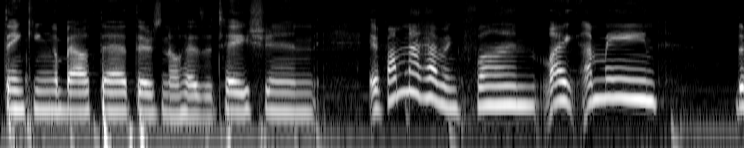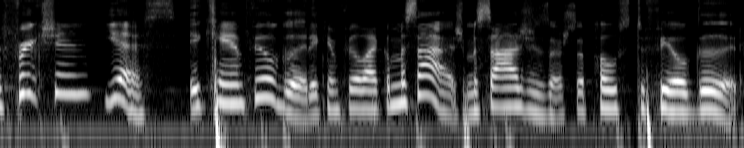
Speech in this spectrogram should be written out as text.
thinking about that. There's no hesitation. If I'm not having fun, like, I mean, the friction, yes, it can feel good. It can feel like a massage. Massages are supposed to feel good.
